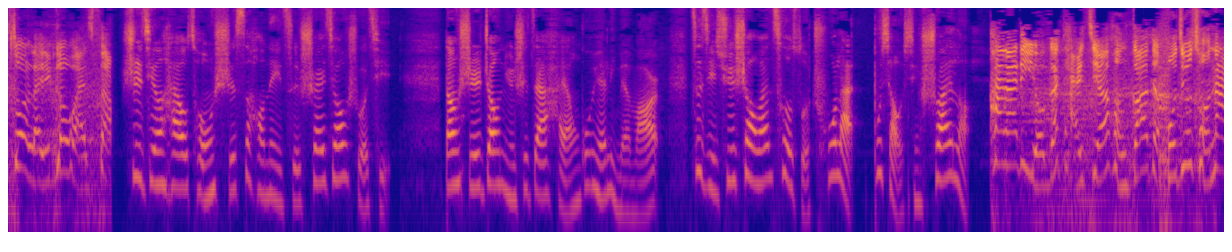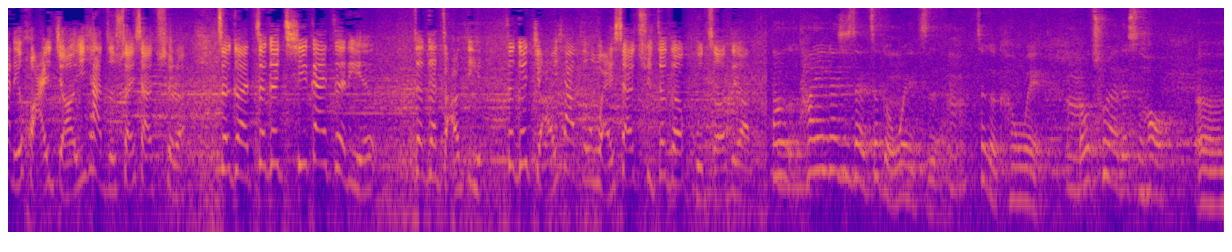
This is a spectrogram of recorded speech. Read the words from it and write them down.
坐了一个晚上。事情还要从十四号那次摔跤说起。当时张女士在海洋公园里面玩，自己去上完厕所出来，不小心摔了。他那里有个台阶很高的，我就从那里滑一跤，一下子摔下去了。这个这个膝盖这里这个着地，这个脚一下子崴下去，这个骨折掉了。当他应该是在这个位置，这个坑位，然后出来的时候，呃。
